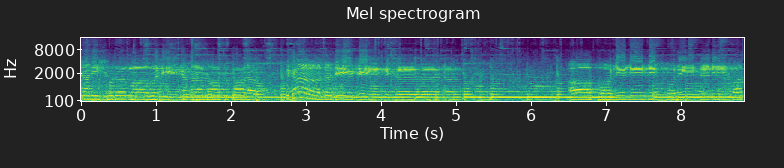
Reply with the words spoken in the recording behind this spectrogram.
ज्ञानेश्वर मावली विठ्ठल दे दे विठ्ठल. आ बोले ले ले पुरे. आ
